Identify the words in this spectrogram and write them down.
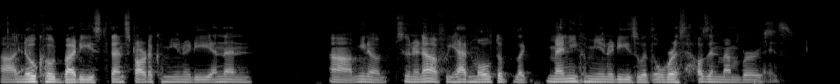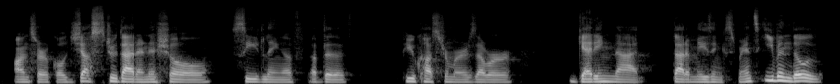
uh, yeah. no code buddies to then start a community. And then, um, you know, soon enough, we had multiple, like many communities with over a thousand members nice. on Circle just through that initial seedling of, of the few customers that were getting that that amazing experience, even though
